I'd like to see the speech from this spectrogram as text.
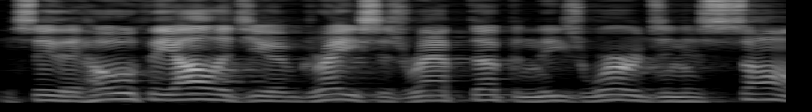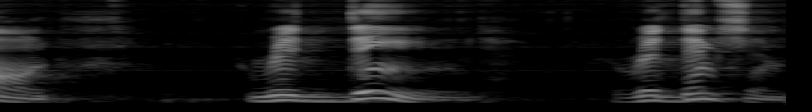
You see, the whole theology of grace is wrapped up in these words in his song redeemed, redemption,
